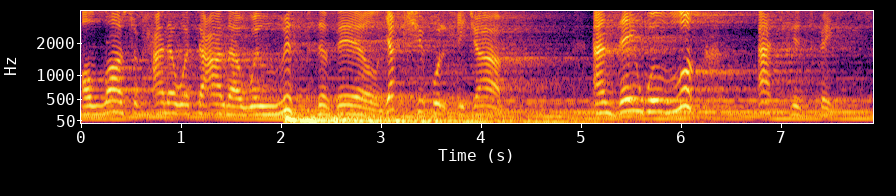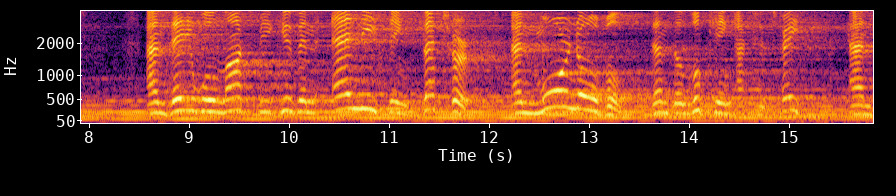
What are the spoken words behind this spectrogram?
Allah subhanahu wa ta'ala will lift the veil, yakshiful hijab, and they will look at his face. And they will not be given anything better and more noble than the looking at his face. And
